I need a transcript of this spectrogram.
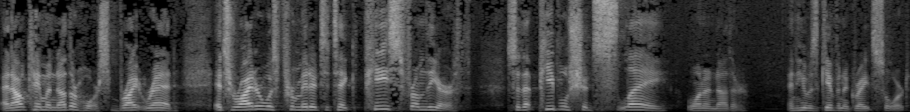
And out came another horse, bright red. Its rider was permitted to take peace from the earth, so that people should slay one another. And he was given a great sword.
